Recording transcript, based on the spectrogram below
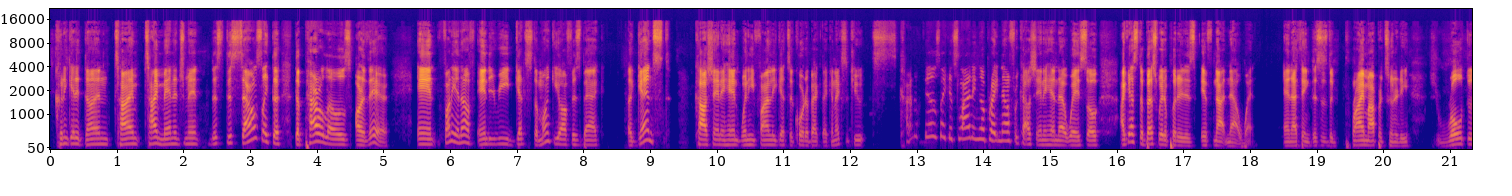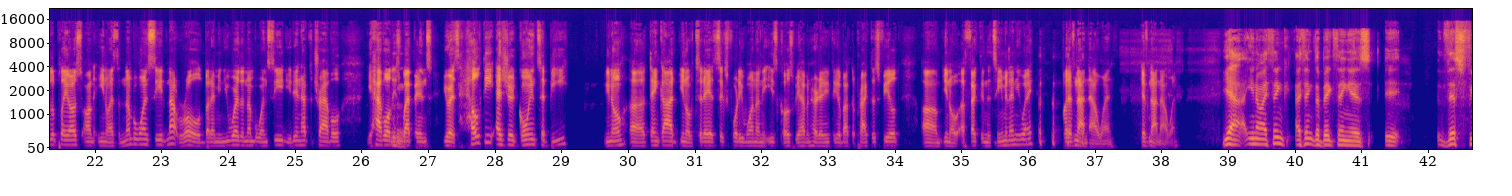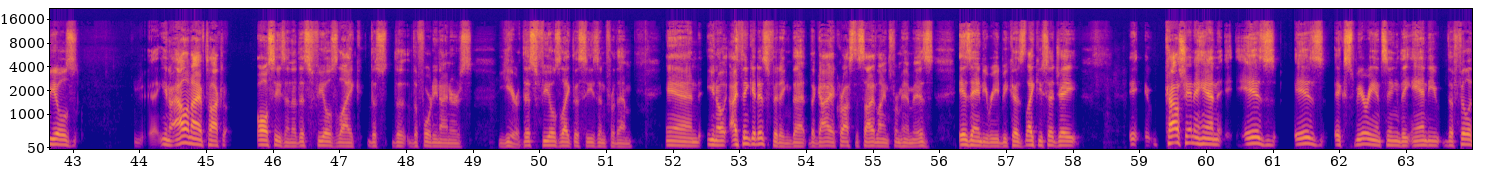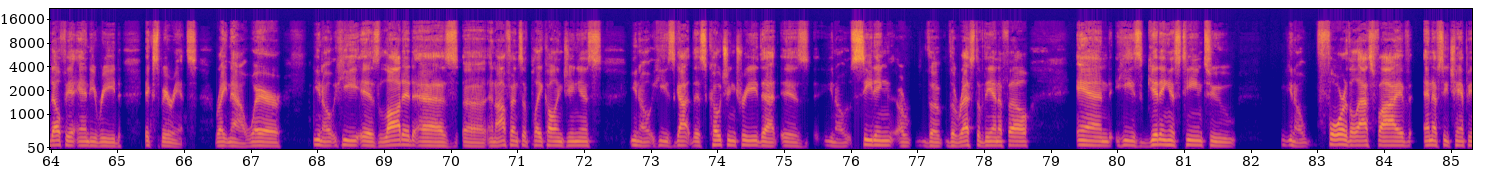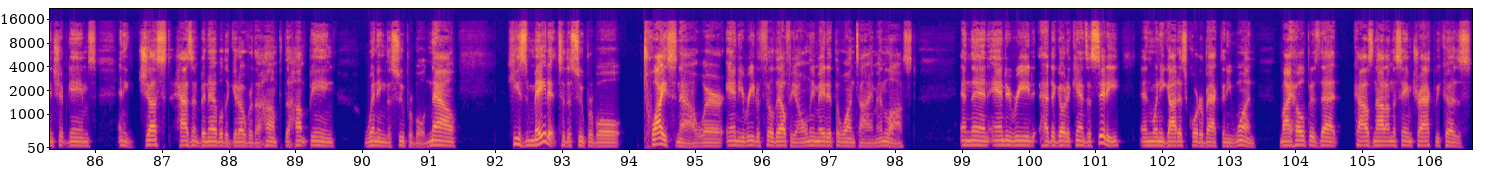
couldn't get it done. Time time management. This this sounds like the the parallels are there. And funny enough, Andy Reid gets the monkey off his back against Kyle Shanahan when he finally gets a quarterback that can execute. It's kind of feels like it's lining up right now for Kyle Shanahan that way. So I guess the best way to put it is if not now, when? And I think this is the prime opportunity to roll through the playoffs on, you know, as the number one seed, not rolled, but I mean, you were the number one seed. You didn't have to travel. You have all these mm-hmm. weapons. You're as healthy as you're going to be. You know, uh, thank God, you know, today at 641 on the East Coast, we haven't heard anything about the practice field, um, you know, affecting the team in any way. But if not now, when? If not now, when? Yeah, you know, I think I think the big thing is it, this feels you know, Al and I have talked all season that this feels like this the the 49ers year. This feels like the season for them. And you know, I think it is fitting that the guy across the sidelines from him is is Andy Reid because like you said Jay Kyle Shanahan is is experiencing the Andy the Philadelphia Andy Reid experience right now where you know he is lauded as uh, an offensive play calling genius. You know he's got this coaching tree that is you know seeding uh, the the rest of the NFL and he's getting his team to you know four of the last five NFC championship games and he just hasn't been able to get over the hump the hump being winning the Super Bowl now he's made it to the Super Bowl twice now where Andy Reid with Philadelphia only made it the one time and lost and then Andy Reid had to go to Kansas City and when he got his quarterback, then he won. My hope is that Kyle's not on the same track because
